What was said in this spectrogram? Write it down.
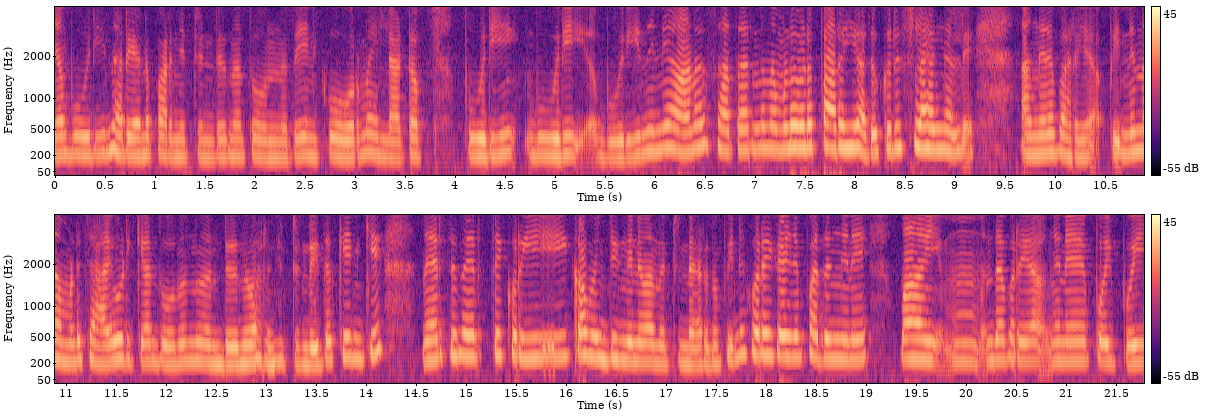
ഞാൻ ഭൂരി എന്നറിയാണ്ട് പറഞ്ഞിട്ടുണ്ട് എന്നാണ് തോന്നുന്നത്. എനിക്ക് ഓർമ്മയില്ല കേട്ടോ. പൂരി ഭൂരി ഭൂരി തന്നെയാണ് സാധാരണ നമ്മളിവിടെ പറയുക. അതൊക്കെ ഒരു സ്ലാങ് അല്ലേ? അങ്ങനെ പറയുക പിന്നെ നമ്മുടെ ചായ കുടിക്കാൻ തോന്നുന്നുണ്ട് എന്ന് പറഞ്ഞിട്ടുണ്ട്. ഇതൊക്കെ എനിക്ക് നേരത്തെ നേരത്തെ കുറേ കമന്റ് ഇങ്ങനെ വന്നിട്ടുണ്ടായിരുന്നു. പിന്നെ കുറേ കഴിഞ്ഞപ്പോൾ അതിങ്ങനെ മായി എന്താ പറയുക അങ്ങനെ പോയി പോയി.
